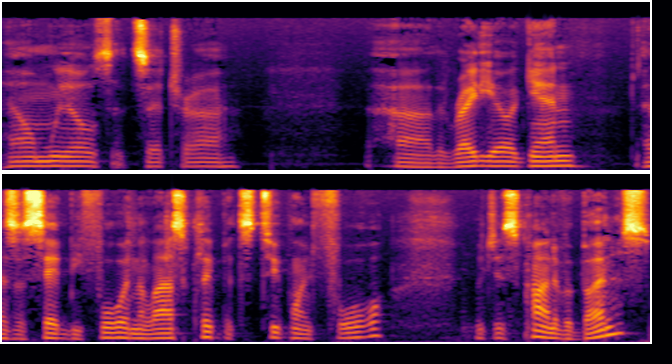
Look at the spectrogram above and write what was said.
helm wheels, etc. Uh, the radio again. As I said before in the last clip, it's 2.4, which is kind of a bonus.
